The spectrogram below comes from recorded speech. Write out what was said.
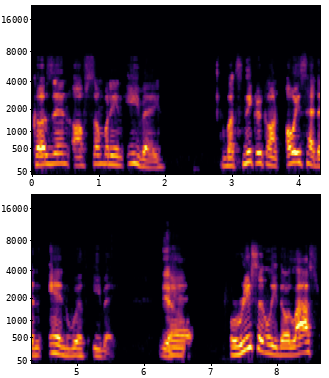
cousin of somebody in eBay. But SneakerCon always had an in with eBay. Yeah. And recently, the last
